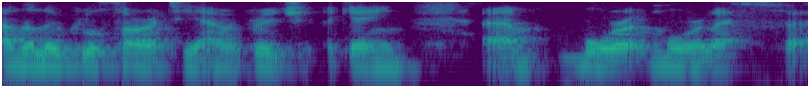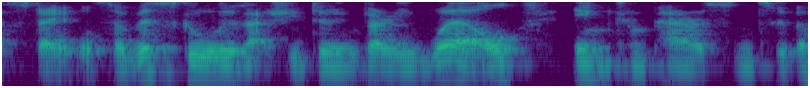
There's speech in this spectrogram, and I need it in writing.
and the local authority average again um, more more or less uh, stable. So this school is actually doing very well in comparison to the,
